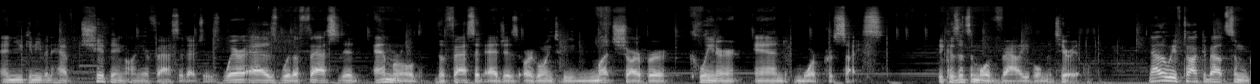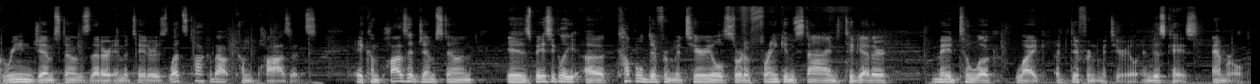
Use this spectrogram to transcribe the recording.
and you can even have chipping on your facet edges. Whereas with a faceted emerald, the facet edges are going to be much sharper, cleaner, and more precise because it's a more valuable material. Now that we've talked about some green gemstones that are imitators, let's talk about composites. A composite gemstone is basically a couple different materials sort of Frankensteined together made to look like a different material, in this case, emerald.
